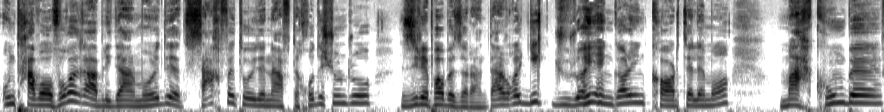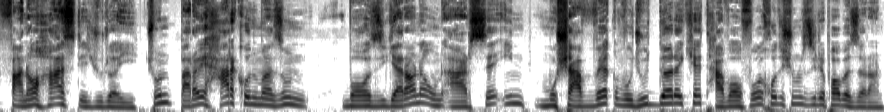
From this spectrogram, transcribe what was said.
اون توافق قبلی در مورد سقف تولید نفت خودشون رو زیر پا بذارن. در واقع یک جورایی انگار این کارتل ما محکوم به فنا هست یه جورایی. چون برای هر کدوم از اون بازیگران اون عرصه این مشوق وجود داره که توافق خودشون رو زیر پا بذارن.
